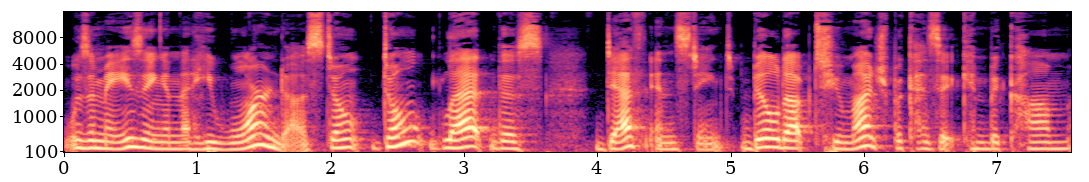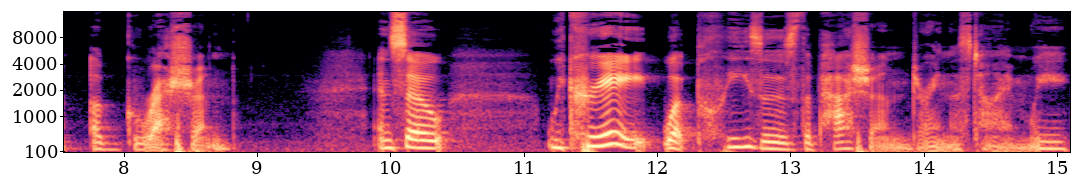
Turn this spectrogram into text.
was amazing in that he warned us don't don't let this death instinct build up too much because it can become aggression. And so we create what pleases the passion during this time. We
